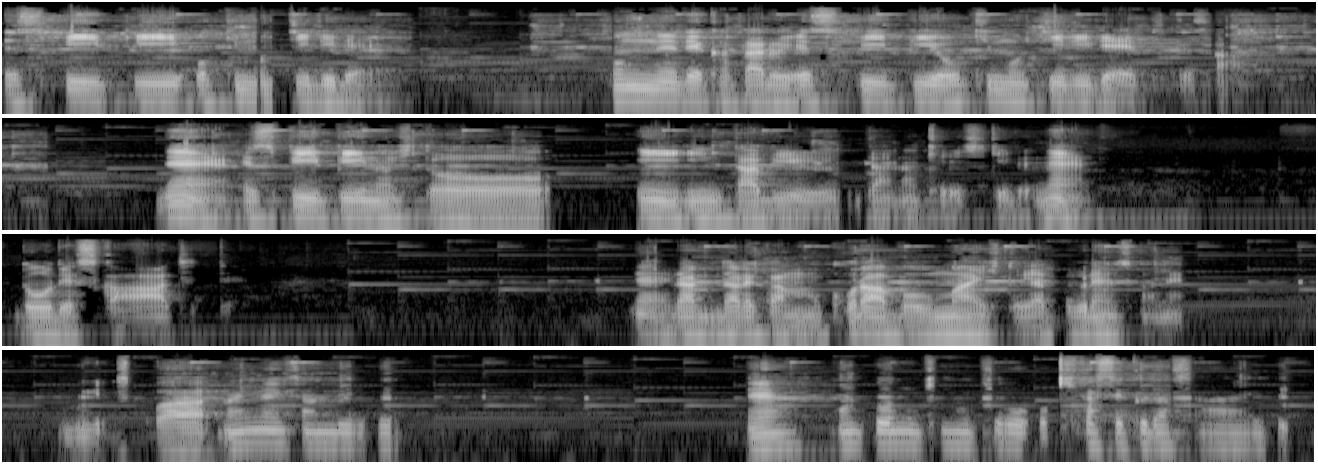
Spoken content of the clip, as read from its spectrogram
SPP お気持ちリレー。本音で語る SPP お気持ちリレーってさ、ねえ、SPP の人にインタビューみたいな形式でね、どうですかって言って。ねえ、だ、誰かもコラボ上手い人やってくれんすかね。ゲストは、何々さんで、ね、本当の気持ちをお聞かせください。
